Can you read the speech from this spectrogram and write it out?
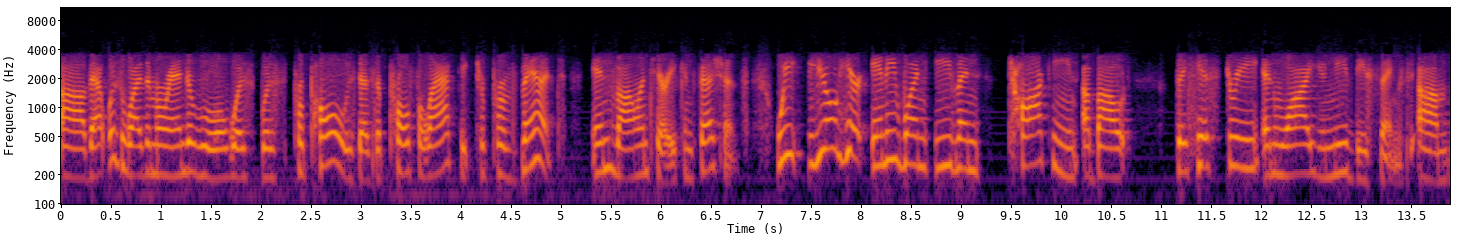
uh, that was why the Miranda rule was was proposed as a prophylactic to prevent involuntary confessions. We you don't hear anyone even talking about the history and why you need these things. Um,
